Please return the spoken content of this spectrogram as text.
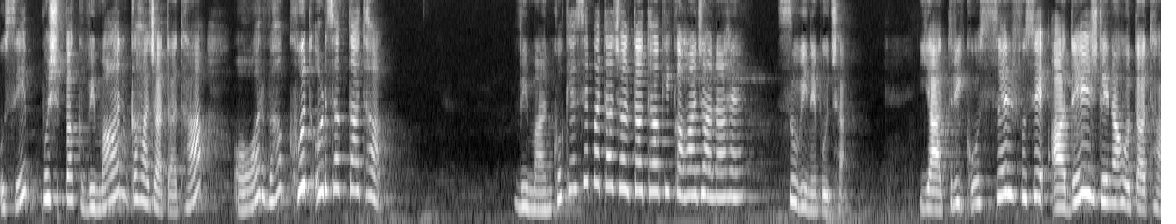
उसे पुष्पक विमान कहा जाता था और वह खुद उड़ सकता था। विमान को कैसे पता चलता था कि कहाँ जाना है? सुवी ने पूछा। यात्री को सिर्फ़ उसे आदेश देना होता था,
